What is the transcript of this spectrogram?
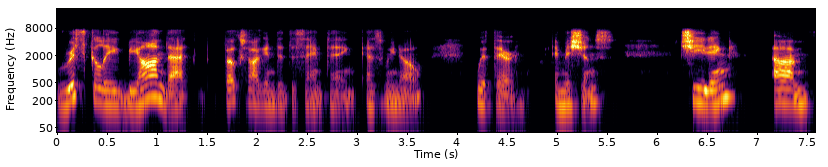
riskily beyond that, Volkswagen did the same thing, as we know with their emissions, cheating. Um,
